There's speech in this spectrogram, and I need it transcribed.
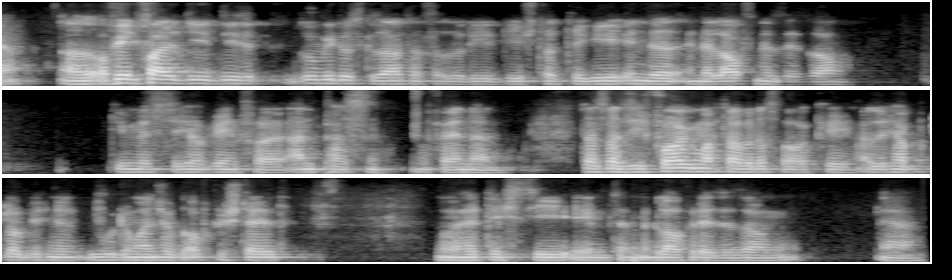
Ja, also auf jeden Fall, die, die, so wie du es gesagt hast, also die, die Strategie in der, in der laufenden Saison, die müsste ich auf jeden Fall anpassen und verändern. Das, was ich vorher gemacht habe, das war okay. Also ich habe, glaube ich, eine gute Mannschaft aufgestellt. Nur hätte ich sie eben dann im Laufe der Saison ja,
